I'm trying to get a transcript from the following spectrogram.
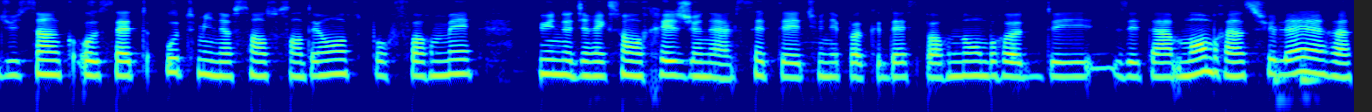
du 5 au 7 août 1971 pour former une direction régionale. C'était une époque d'espoir. Nombre des États membres insulaires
